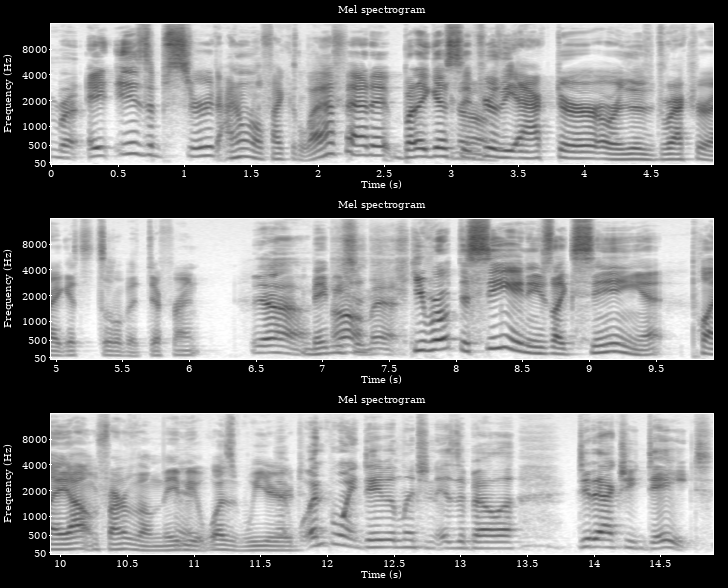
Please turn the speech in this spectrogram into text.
Right. It is absurd. I don't know if I could laugh at it, but I guess No. if you're the actor or the director, I guess it's a little bit different. Yeah. Maybe Oh man. he wrote the scene. He's like seeing it play out in front of him. Maybe it was weird. At one point, David Lynch and Isabella did actually date.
